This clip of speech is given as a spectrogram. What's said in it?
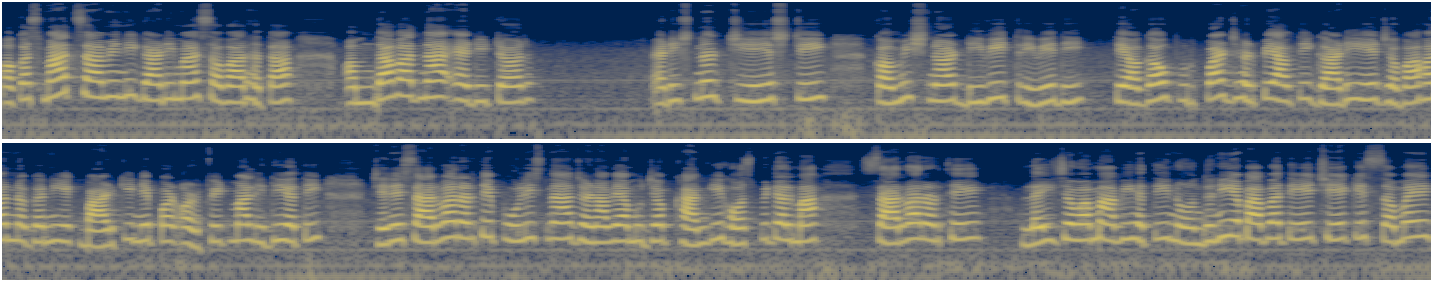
અકસ્માત સામેની ગાડીમાં સવાર હતા. અમદાવાદના editor, additional GST commissioner D V Trivedi તે અગાઉ પૂરપાટ ઝડપે આવતી ગાડીએ જવાહરનગરની એક બાળકીને પણ અડફેટમાં લીધી હતી, જેને સારવાર અર્થે પોલીસના જણાવ્યા મુજબ ખાનગી હોસ્પિટલમાં સારવાર અર્થે લઈ જવામાં આવી હતી. નોંધનીય બાબત એ છે કે સમય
